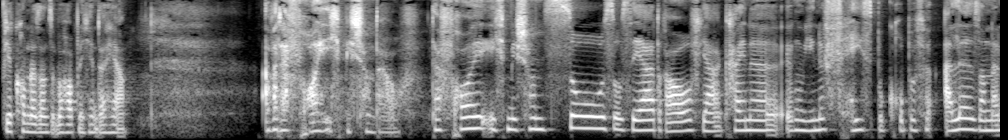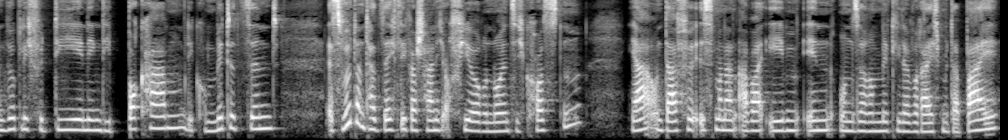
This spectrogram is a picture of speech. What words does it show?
wir kommen da sonst überhaupt nicht hinterher. Aber da freue ich mich schon drauf. Da freue ich mich schon so, so sehr drauf. Ja, keine irgendwie eine Facebook-Gruppe für alle, sondern wirklich für diejenigen, die Bock haben, die committed sind. Es wird dann tatsächlich wahrscheinlich auch 4,90 Euro kosten. Ja, und dafür ist man dann aber eben in unserem Mitgliederbereich mit dabei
